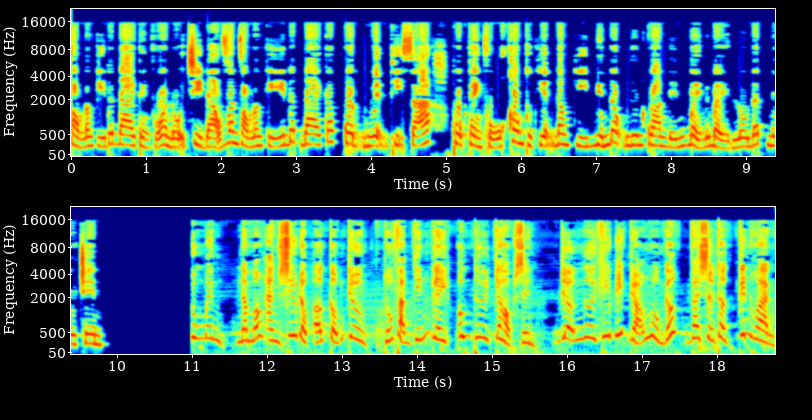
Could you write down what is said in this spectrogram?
phòng đăng ký đất đai thành phố Hà Nội chỉ đạo Văn phòng đăng ký đất đai các quận, huyện, thị xã thuộc thành phố không thực hiện đăng ký biến động liên quan đến 77 lô đất nêu trên. Trung Minh, năm món ăn siêu độc ở cổng trường, thủ phạm chính gây ung thư cho học sinh. Rợn người khi biết rõ nguồn gốc và sự thật kinh hoàng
